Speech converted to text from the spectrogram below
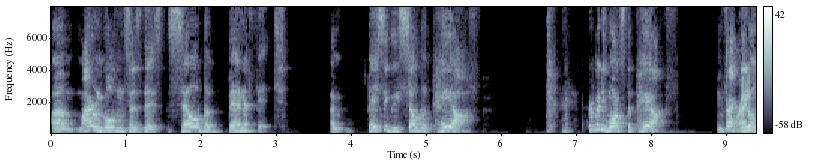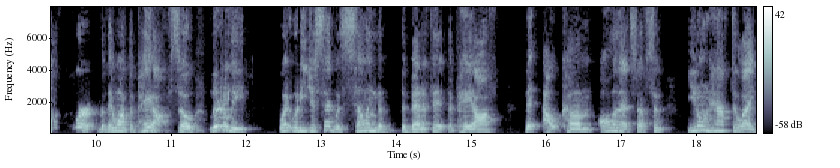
um, Myron Golden says this sell the benefit. Um, basically, sell the payoff. Everybody wants the payoff. In fact, right. they don't want to work, but they want the payoff. So, literally, what, what he just said was selling the, the benefit, the payoff, the outcome, all of that stuff. So, you don't have to like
